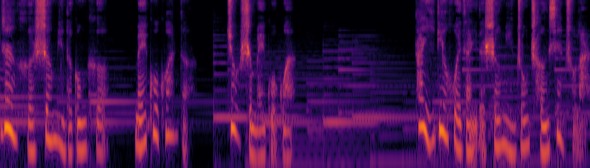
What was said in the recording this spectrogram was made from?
任何生命的功课没过关的，就是没过关。它一定会在你的生命中呈现出来。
